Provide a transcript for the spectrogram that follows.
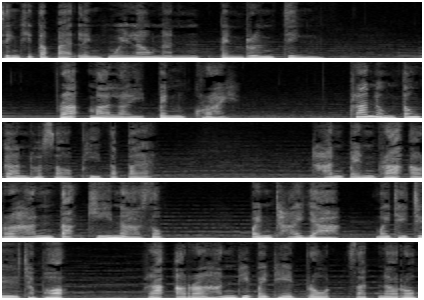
สิ่งที่ตะแปะเหล่งห้วยเล่านั้นเป็นเรื่องจริง พระมาลัยเป็นใคร พระหนุ่มต้องการทดสอบผีตะแปะท่านเป็นพระอรหันตะขีนาศพ เป็นฉายา ไม่ใช่ชื่อเฉพาะ พระอรหันต์ที่ไปเทศโปรดสัตว์นรก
